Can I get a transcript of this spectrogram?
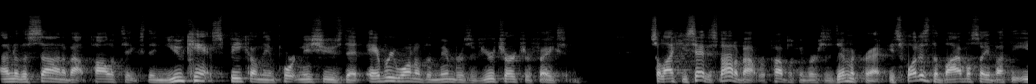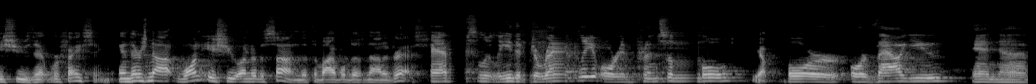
under the sun about politics, then you can't speak on the important issues that every one of the members of your church are facing. So, like you said, it's not about Republican versus Democrat. It's what does the Bible say about the issues that we're facing? And there's not one issue under the sun that the Bible does not address. Absolutely, either directly or in principle yep. or, or value. And uh,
